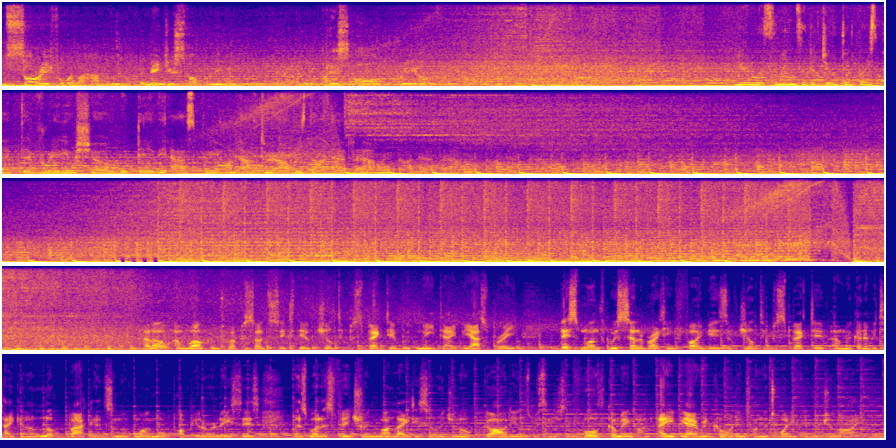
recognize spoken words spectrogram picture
I'm sorry for whatever happened that made you stop believing. But it's all real. You're listening to the Jilted Perspective radio show with Davey Asprey on AfterHours.fm. Hello and welcome to episode 60 of Jilted Perspective with me, Davey Asprey. This month we're celebrating five years of Jilted Perspective and we're going to be taking a look back at some of my more popular releases as well as featuring my latest original, Guardians, which is forthcoming on AVA Recordings on the 25th of July.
